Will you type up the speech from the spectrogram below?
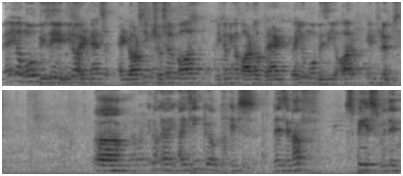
Where you're more busy in, you know, endorsing social cause, becoming a part of brand, where you're more busy or in films? Um, you know, I, I think uh, it's there's enough space within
